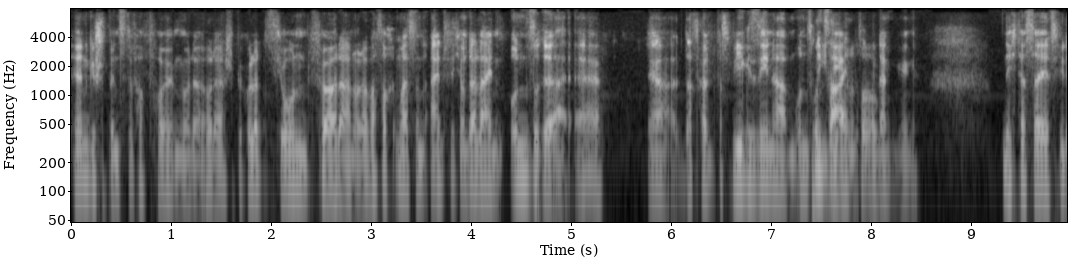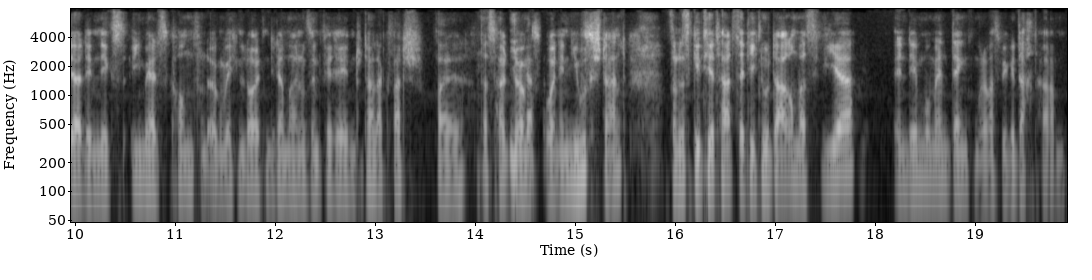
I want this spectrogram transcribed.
Hirngespinste verfolgen oder, oder Spekulationen fördern oder was auch immer. Es sind einzig und allein unsere, äh, ja, das halt, was wir gesehen haben, unsere Unser Ideen, unsere Eindruck. Gedankengänge. Nicht, dass da jetzt wieder demnächst E-Mails kommen von irgendwelchen Leuten, die der Meinung sind, wir reden totaler Quatsch, weil das halt Ja. nirgendwo in den News stand, sondern es geht hier tatsächlich nur darum, was wir in dem Moment denken oder was wir gedacht haben.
